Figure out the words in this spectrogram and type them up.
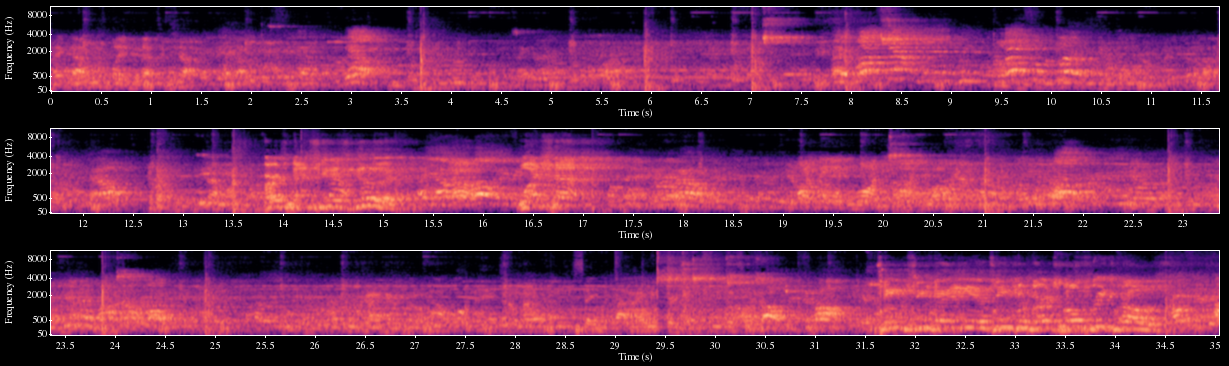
Hey, guys, play. We got two shots. Yeah. throws.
